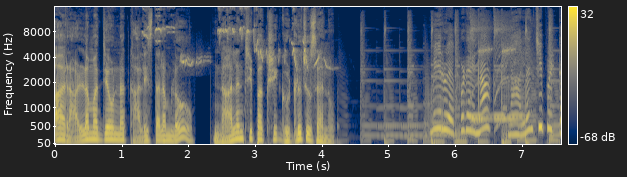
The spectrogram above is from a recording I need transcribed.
ఆ రాళ్ళ మధ్య ఉన్న ఖాళీ స్థలంలో నాలంచి పక్షి గుడ్లు చూశాను. మీరు ఎప్పుడైనా నాలంచి పిట్ట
